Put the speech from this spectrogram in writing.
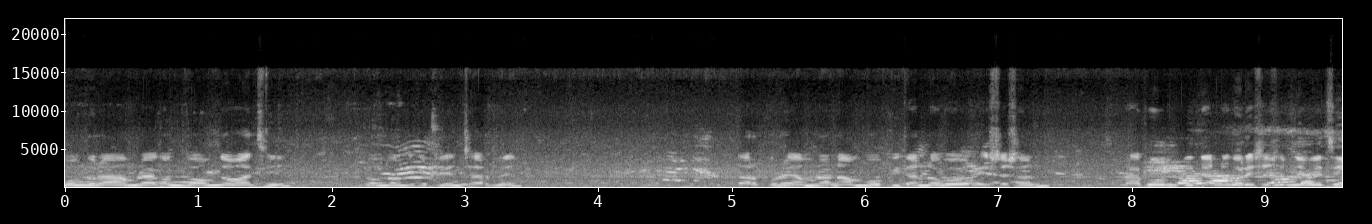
বন্ধুরা, আমরা এখন দমদম আছি। দমদম থেকে ট্রেন ছাড়বে। তারপরে আমরা নামবো বিধাননগর স্টেশন। আমরা এখন বিধাননগর স্টেশন নেমেছি।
